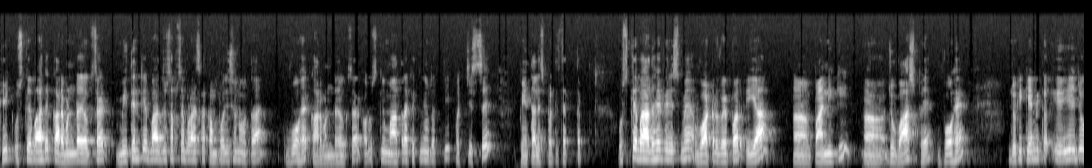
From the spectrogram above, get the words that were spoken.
ठीक? उसके बाद है कार्बन डाइऑक्साइड मीथेन के बाद जो सबसे बड़ा इसका कंपोजिशन होता है, वो है कार्बन डाइऑक्साइड और उसकी मात्रा कितनी हो सकती है? पच्चीस से पैंतालीस प्रतिशत तक उसके बाद है फिर इसमें वाटर वेपर या आ, पानी की आ, जो वाष्प है वो है जो कि केमिकल ये जो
